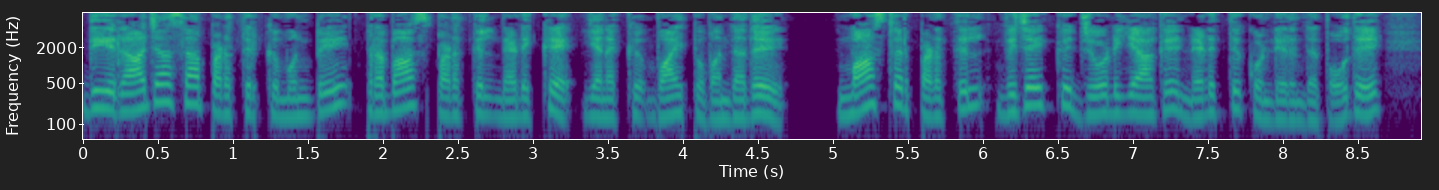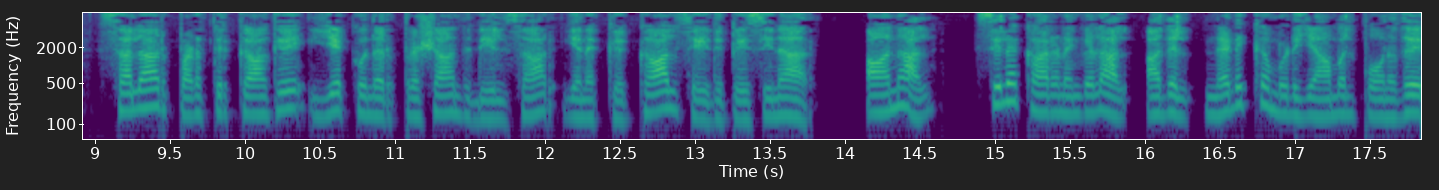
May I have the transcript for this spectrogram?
தி ராஜாசா படத்திற்கு முன்பே பிரபாஸ் படத்தில் நடிக்க எனக்கு வாய்ப்பு வந்தது. மாஸ்டர் படத்தில் விஜய்க்கு ஜோடியாக நடித்துக் கொண்டிருந்தபோது சலார் படத்திற்காக இயக்குனர் பிரசாந்த் நீல்சார் எனக்கு கால் செய்து பேசினார். ஆனால் சில காரணங்களால் அதில் நடிக்க முடியாமல் போனது.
